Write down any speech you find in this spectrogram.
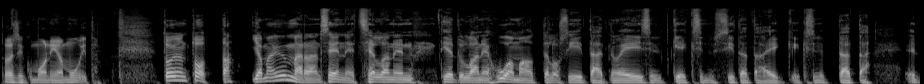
toisin kuin monia muita. Toi on totta, ja mä ymmärrän sen, että sellainen tietynlainen huomauttelu siitä, että no ei se nyt keksinyt sitä tai ei keksinyt tätä. Et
